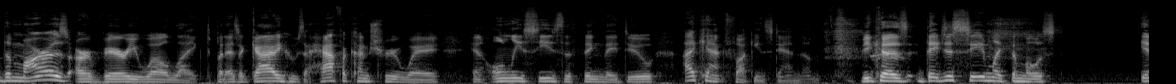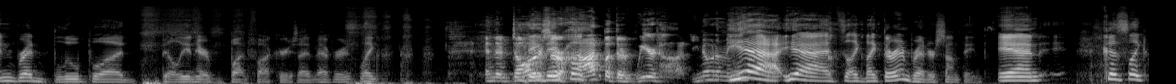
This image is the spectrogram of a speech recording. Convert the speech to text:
the Maras are very well liked, but as a guy who's a half a country away and only sees the thing they do, I can't fucking stand them because they just seem like the most inbred blue blood billionaire butt fuckers I've ever like. And their daughters they are fuck- hot, but they're weird hot. You know what I mean? Yeah, yeah, it's like like they're inbred or something, and because like.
